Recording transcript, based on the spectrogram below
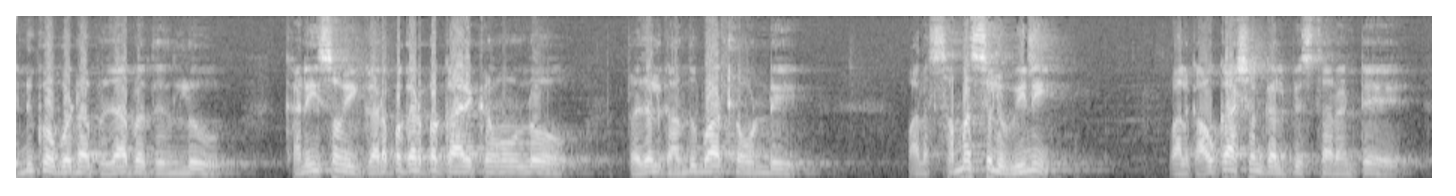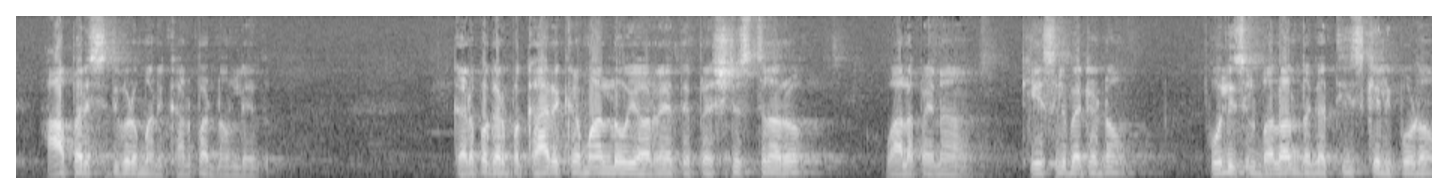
ఎన్నుకోబడ్డ ప్రజాప్రతినిధులు కనీసం ఈ గడప గడప కార్యక్రమంలో ప్రజలకు అందుబాటులో ఉండి వాళ్ళ సమస్యలు విని వాళ్ళకి అవకాశం కల్పిస్తారంటే ఆ పరిస్థితి కూడా మనకు కనపడడం లేదు. గడప గడప కార్యక్రమాల్లో ఎవరైతే ప్రశ్నిస్తున్నారో వాళ్ళపైన కేసులు పెట్టడం పోలీసులు బలవంతంగా తీసుకెళ్ళిపోవడం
